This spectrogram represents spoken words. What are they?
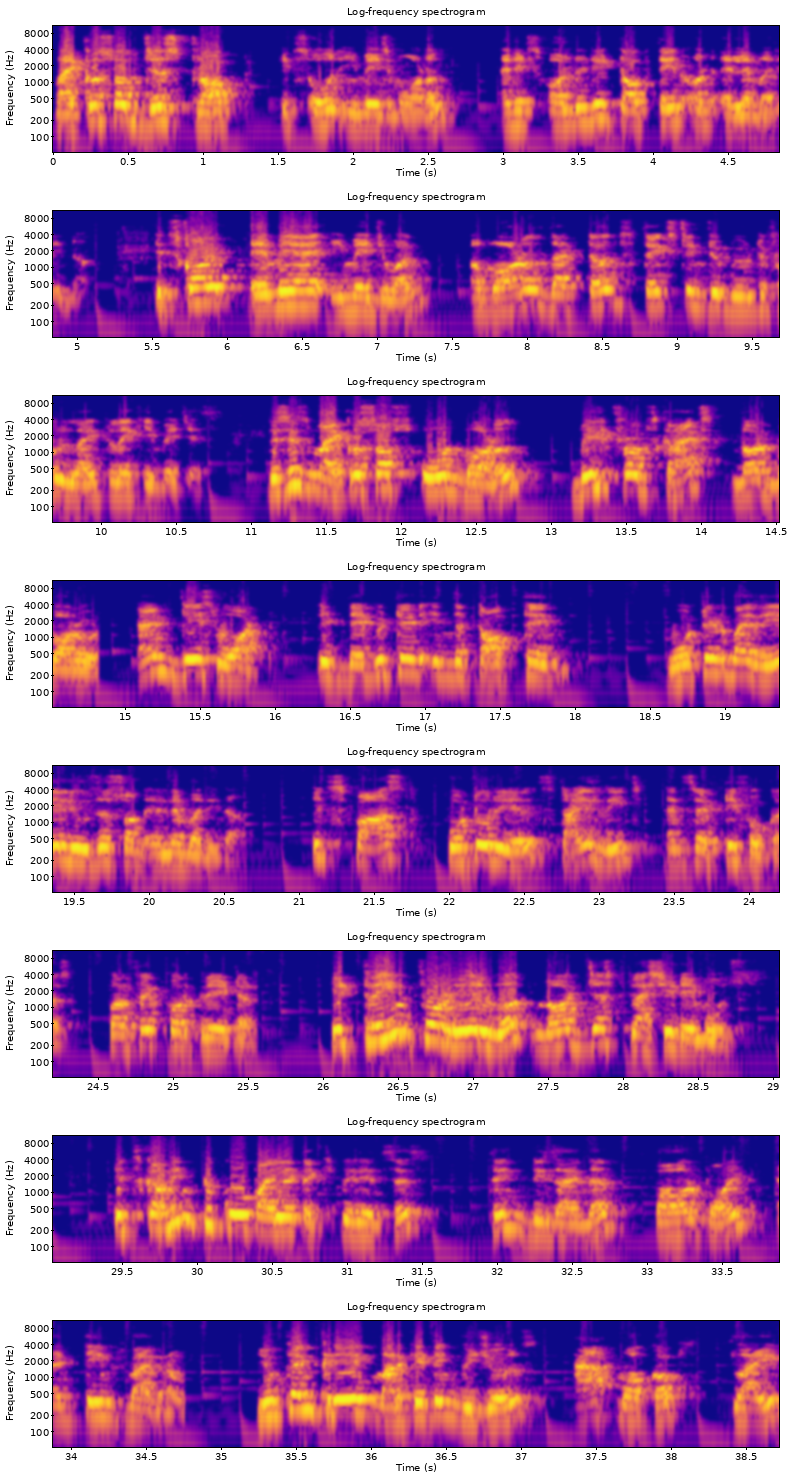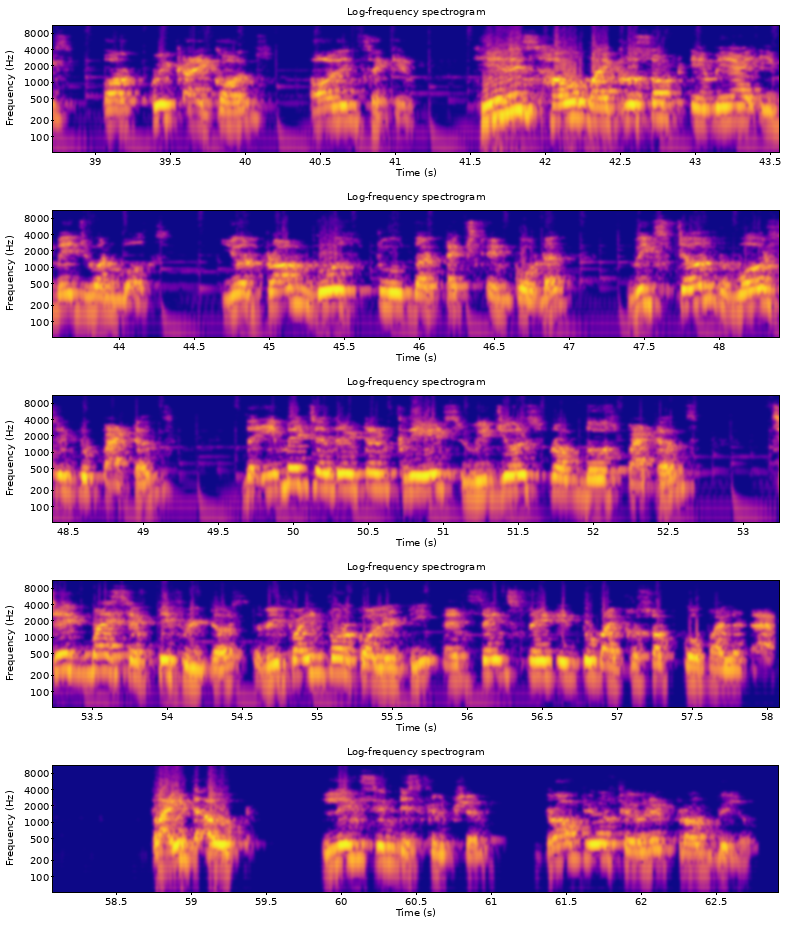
Microsoft just dropped its own image model and it's already top 10 on LM Arena. It's called MAI Image 1, a model that turns text into beautiful lifelike images. This is Microsoft's own model, built from scratch, not borrowed. And guess what? It debuted in the top 10 voted by real users on LM Arena. It's fast, photoreal, style rich, and safety focused, perfect for creators. It trained for real work, not just flashy demos. It's coming to Copilot experiences, Think Designer, PowerPoint, and Teams background. You can create marketing visuals, app mockups, slides, or quick icons all in seconds. Here is how Microsoft MAI Image 1 works. Your prompt goes to the text encoder, which turns words into patterns. The image generator creates visuals from those patterns, checked by safety filters, refined for quality, and sent straight into Microsoft Copilot app. Try it out. Links in description. Drop your favorite prompt below.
